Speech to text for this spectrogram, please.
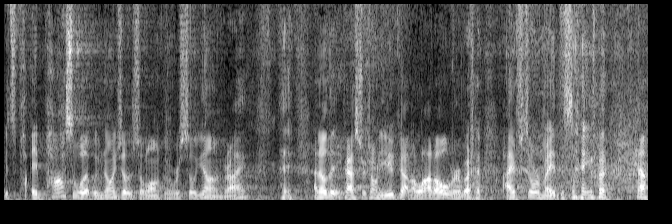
It's possible that we've known each other so long because we're still young, right? I know that Pastor Tony, you've gotten a lot older, but I've still remained the same. now,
